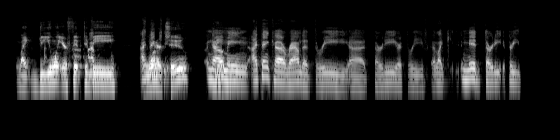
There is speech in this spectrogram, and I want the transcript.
like? Do you want your FIP to be I one think or two? No, I mean- I think uh, around a three uh, thirty or three, like mid thirty, three,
